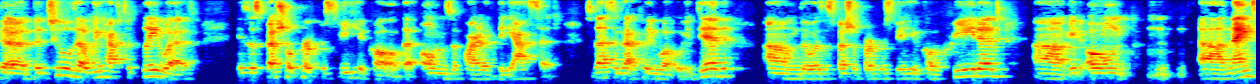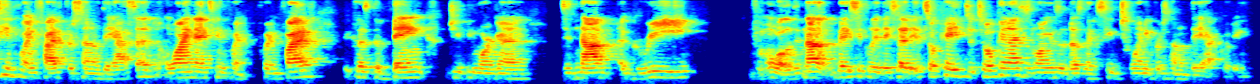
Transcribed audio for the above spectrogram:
the the tool that we have to play with is a special purpose vehicle that owns a part of the asset. So that's exactly what we did Um, there was a special purpose vehicle created. Uh, it owned 19.5% uh, of the asset. Why 19.5? Because the bank, JP Morgan, did not agree. Well, did not basically. They said it's okay to tokenize as long as it doesn't exceed 20% of the equity.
